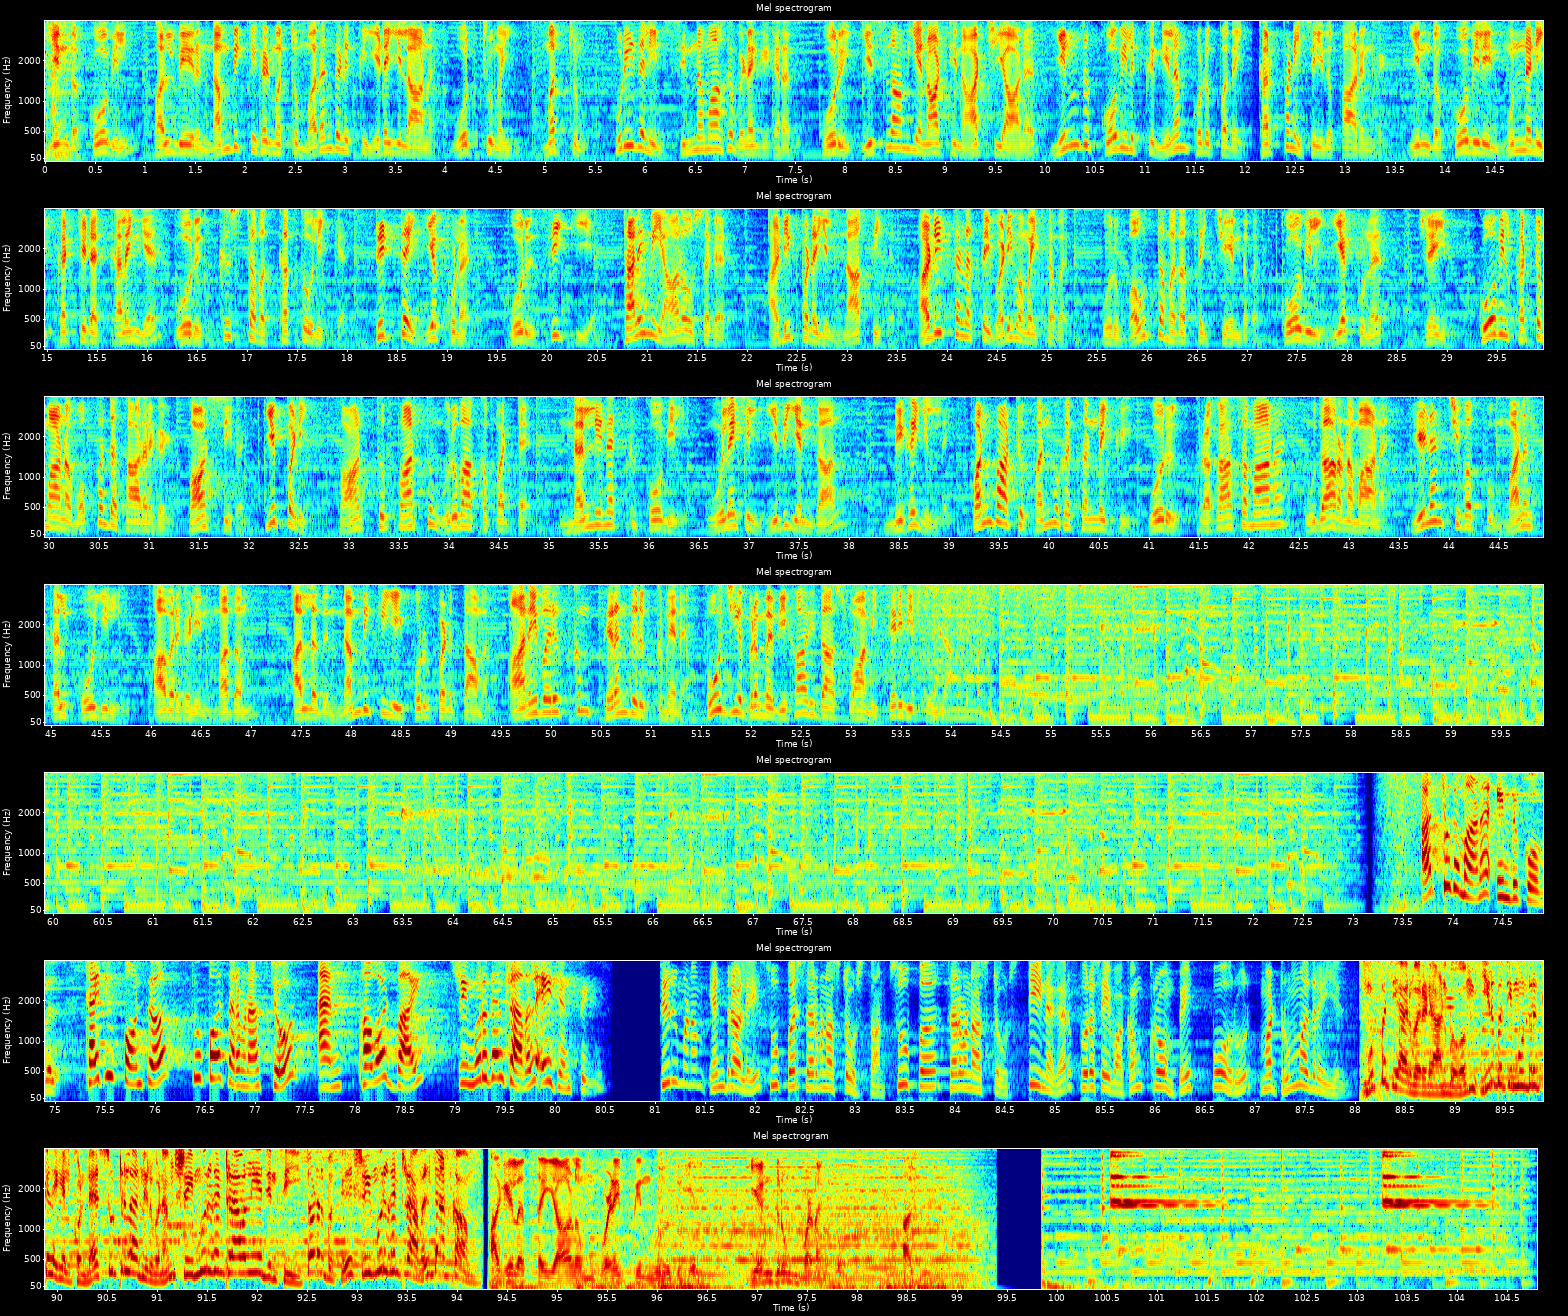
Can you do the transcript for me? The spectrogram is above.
இந்த கோவில் பல்வேறு நம்பிக்கைகள் மற்றும் மதங்களுக்கு இடையிலான ஒற்றுமை மற்றும் புரிதலின் சின்னமாக விளங்குகிறது. ஒரு இஸ்லாமிய நாட்டின் ஆட்சியாளர் இந்து கோவிலுக்கு நிலம் கொடுப்பதை கற்பனை செய்து பாருங்கள். இந்த கோவிலின் முன்னணி கட்டிட கலைஞர் ஒரு கிறிஸ்தவ கத்தோலிக்கர் திட்ட இயக்குனர் ஒரு சீக்கிய தலைமை ஆலோசகர் அடிப்படையில் நாத்திகர் அடித்தளத்தை வடிவமைத்தவர் ஒரு பௌத்த மதத்தைச் சேர்ந்தவர். கோவில் இயக்குனர் ஜெயின். கோவில் கட்டுமான ஒப்பந்ததாரர்கள் பார்சிகள். இப்படி பார்த்து பார்த்து உருவாக்கப்பட்ட நல்லிணக்க கோவில் உலகில் இது என்றால் மிக இல்லை பண்பாட்டு பன்முகத்தன்மைக்கு ஒரு பிரகாசமான உதாரணமான இளஞ்சிவப்பு மணல் கல் கோயில் அவர்களின் மதம் அல்லது நம்பிக்கையை பொருட்படுத்தாமல் அனைவருக்கும் திறந்திருக்கும் என பூஜ்ய பிரம்ம விகாரிதா சுவாமி தெரிவித்துள்ளார். அற்புதமான இந்து கோவில். Title sponsor super Saravana store and powered by Shri Murugan travel agency திருமணம் என்றாலே சூப்பர் சரவணா ஸ்டோர்ஸ் தான். Super Saravana stores D Nagar Purasaivakkam Chromepet Porur மற்றும் மதுரையில். முப்பத்தி ஆறு வருட அனுபவம் இருபத்தி மூன்று கிளைகள் கொண்ட சுற்றுலா நிறுவனம் ஸ்ரீ முருகன் டிராவல் ஏஜென்சி தொடர்புக்கு Shri Murugan travel dot com அகிலத்தை ஆளும் உழைப்பின் உறுதியை என்றும் வணங்கும் அக்னி.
